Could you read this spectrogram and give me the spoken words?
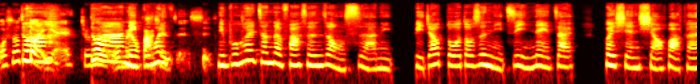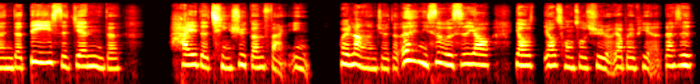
我说对耶，对啊，就是我没有发生这件事。对啊，你不会，你不会真的发生这种事啊！你比较多都是你自己内在会先消化，可能你的第一时间，你的嗨的情绪跟反应，会让人觉得，哎、你是不是要要要冲出去了，要被骗了？但是，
